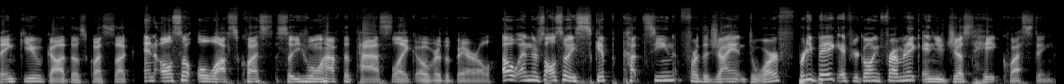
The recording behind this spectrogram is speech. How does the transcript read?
Thank you, God, those quests suck. And also Olaf's quest so you won't have to pass like over the barrel. Oh, and there's also a skip cutscene for the giant dwarf. Pretty big if you're going Fremennik and you just hate questing.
